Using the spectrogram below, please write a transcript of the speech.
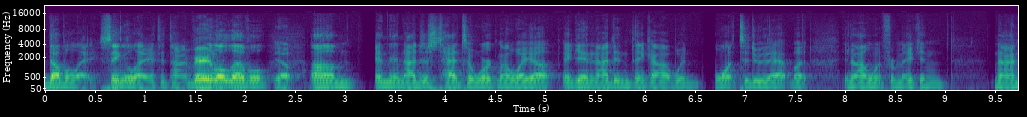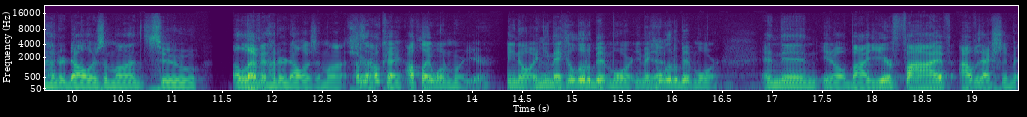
double A, single A at the time, very Yep. low level. Yep. Um, and then I just had to work my way up again. And I didn't think I would want to do that, but you know, I went from making nine hundred dollars a month to eleven hundred dollars a month. I was like, okay, I'll play one more year. You know, and you make a little bit more. You make Yeah. a little bit more, and then you know, by year five, I was actually ma-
